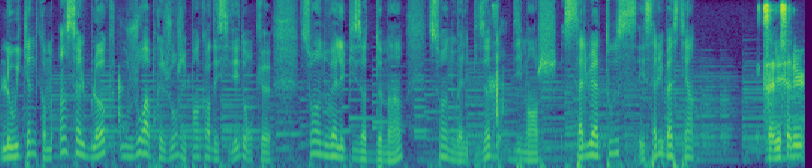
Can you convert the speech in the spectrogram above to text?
le week-end comme un seul bloc ou jour après jour, j'ai pas encore décidé. Donc soit un nouvel épisode demain, soit un nouvel épisode dimanche. Salut à tous et salut Bastien. Salut, salut.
